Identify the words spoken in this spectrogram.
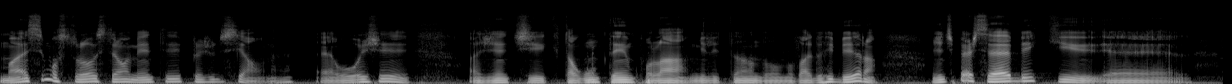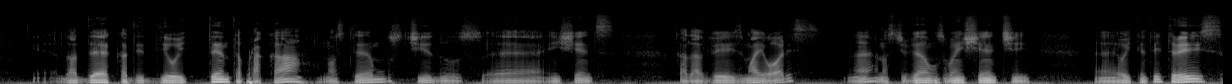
mas se mostrou extremamente prejudicial, né? É, hoje a gente que está algum tempo lá militando no Vale do Ribeira, a gente percebe que é, da década de 80 para cá, nós temos tido é, enchentes cada vez maiores, né? Nós tivemos uma enchente em é, 83,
